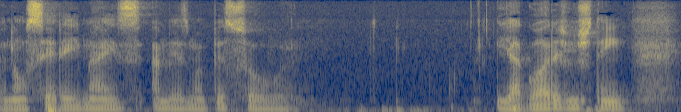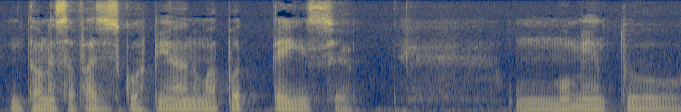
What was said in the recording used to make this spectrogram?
eu não serei mais a mesma pessoa. E agora a gente tem, então, nessa fase escorpiana, uma potência, um momento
